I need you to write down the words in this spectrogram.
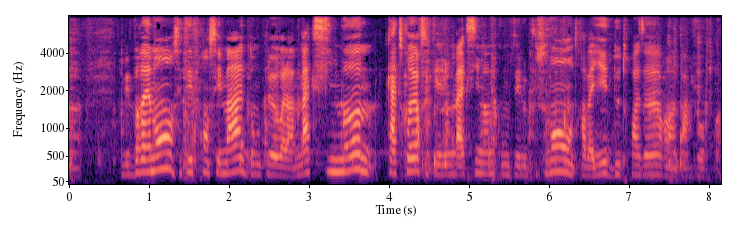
euh, mais vraiment, c'était français maths, donc euh, voilà, maximum 4 heures, c'était le maximum qu'on faisait. Le plus souvent, on travaillait 2-3 heures euh, par jour. Quoi.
